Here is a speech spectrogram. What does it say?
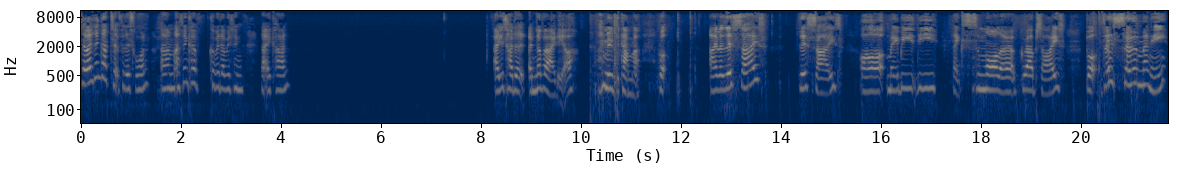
So I think that's it for this one. Um, I think I've covered everything that I can. I just had a, another idea. I moved the camera, but either this size, this size, or maybe the like smaller grab size. But there's so many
